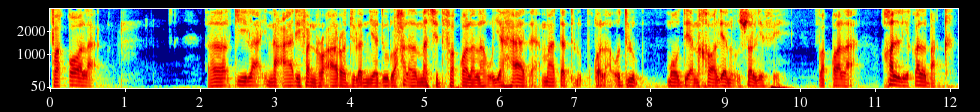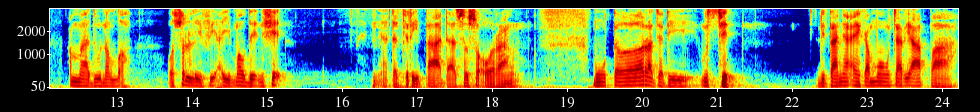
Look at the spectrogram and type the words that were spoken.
Faqala uh, kila inna arifan ra'a rajulan yaduru halal masjid. Faqala lahu ya hadha ma tatlub? Qala utlub mawdi'an khalian usalli fih. Faqala khalli qalbak amma dunallah wa salli fi ay mawdi'in syi' ini ada cerita ada seseorang muter aja di masjid Ditanya, eh kamu mau cari apa?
